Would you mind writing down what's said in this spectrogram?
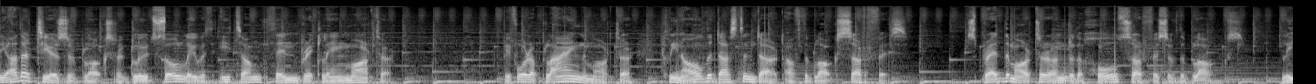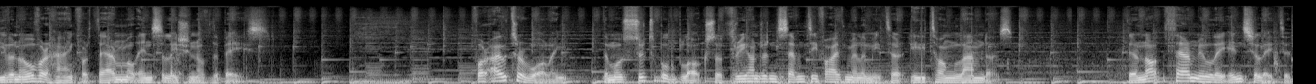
The other tiers of blocks are glued solely with Ytong thin bricklaying mortar. Before applying the mortar, clean all the dust and dirt off the block's surface. Spread the mortar under the whole surface of the blocks. Leave an overhang for thermal insulation of the base. For outer walling, the most suitable blocks are 375mm Ytong Lambdas. They're not thermally insulated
